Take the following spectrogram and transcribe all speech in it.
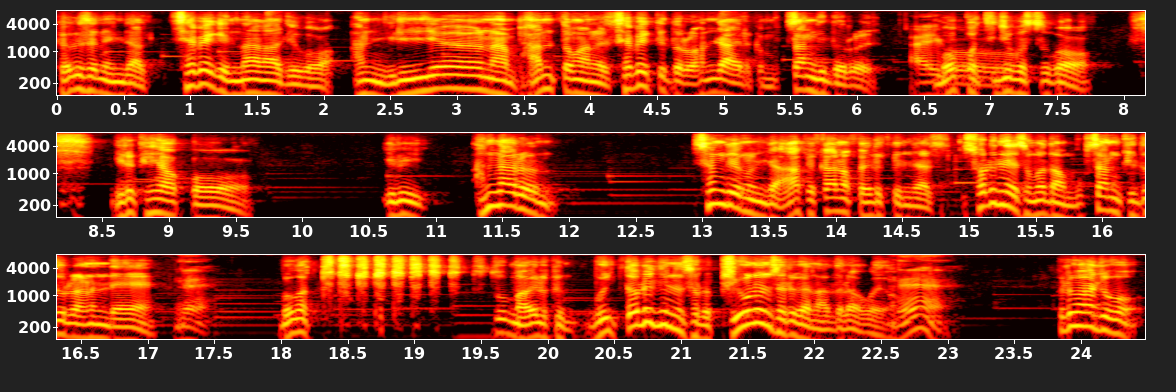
거기서는 이제 새벽에 나가지고 한 1년 한 반 동안을 새벽 기도를 혼자 이렇게 묵상 기도를 아이고. 먹고 뒤집어 쓰고 이렇게 해갖고 이리 한날은 성경을 이제 앞에 까놓고 이렇게 이제 소리 내서 뭐다 묵상 기도를 하는데 네. 뭐가 투투투투투투투 막 이렇게 뭐 떨어지는 소리 비 오는 소리가 나더라고요. 네. 그래가지고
